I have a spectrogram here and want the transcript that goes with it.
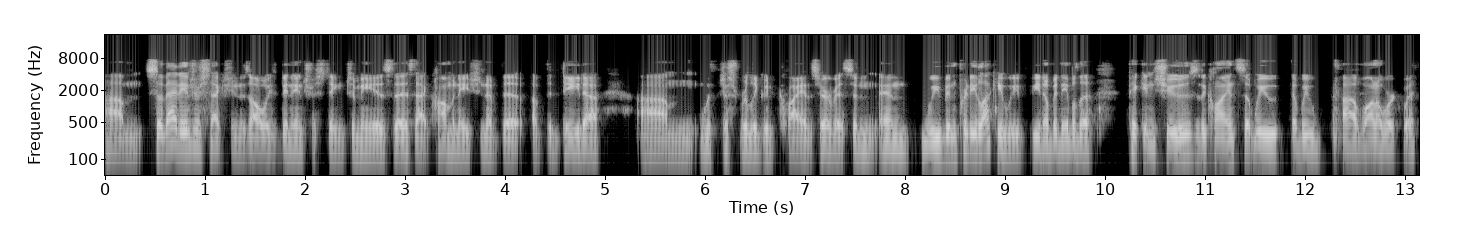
um, so that intersection has always been interesting to me is, is that combination of the, of the data, um, with just really good client service. And, and we've been pretty lucky. We've, you know, been able to pick and choose the clients that we, that we, uh, want to work with.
